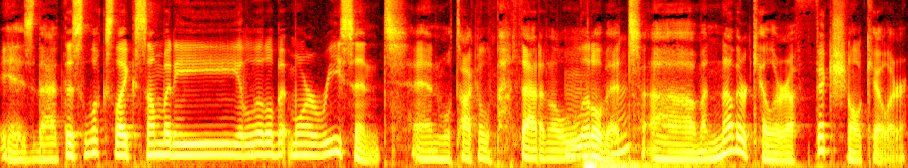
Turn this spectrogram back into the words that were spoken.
is that this looks like somebody a little bit more recent, and we'll talk about that in a little bit. Um, another killer, a fictional killer,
